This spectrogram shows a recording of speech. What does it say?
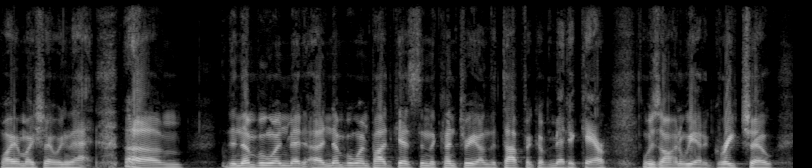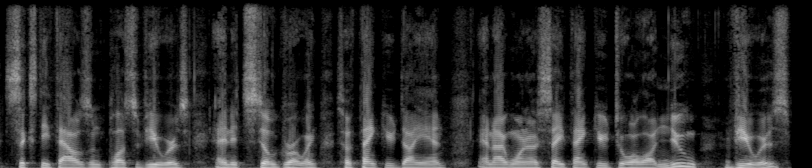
Why am I showing that? Um, the number one med, uh, number one podcast in the country on the topic of Medicare was on. We had a great show, sixty thousand plus viewers, and it's still growing. So thank you, Diane, and I want to say thank you to all our new viewers,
